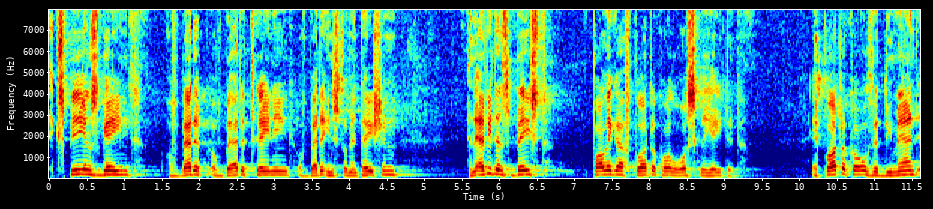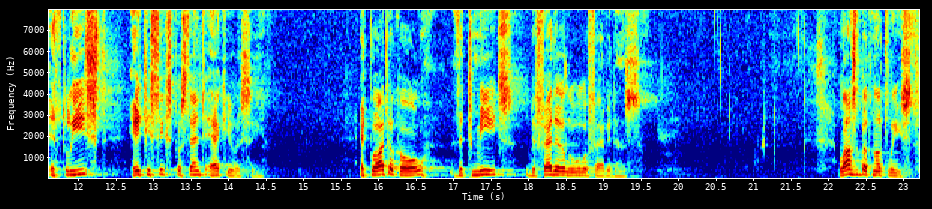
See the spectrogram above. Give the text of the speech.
experience gained, of better, of better training, of better instrumentation, an evidence-based polygraph protocol was created. A protocol that demand at least 86% accuracy. A protocol that meets the federal rule of evidence. Last but not least,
